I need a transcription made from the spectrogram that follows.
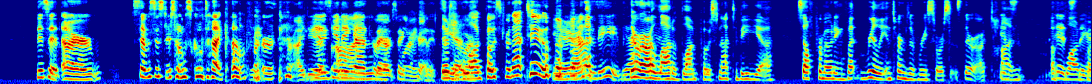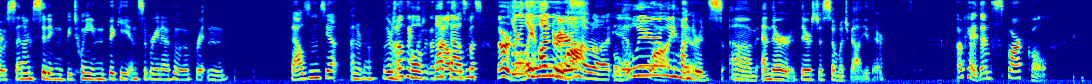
visit our Seven Sisters Homeschool.com for, For ideas yeah, getting on on, the, the credits. There's yeah. a blog post for that too. Yes, indeed. Yes. there are a lot of blog posts, not to be uh, self promoting, but really in terms of resources, there are a ton. of It's blog there. posts, and I'm sitting between Vicki and Sabrina, who have written thousands yet. I don't know. There's I don't a whole we're the not thousands, thousands, but there's clearly a hundreds. lot. Yeah. whole clearly lot. hundreds, um, and there there's just so much value there. Okay, then sparkle.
